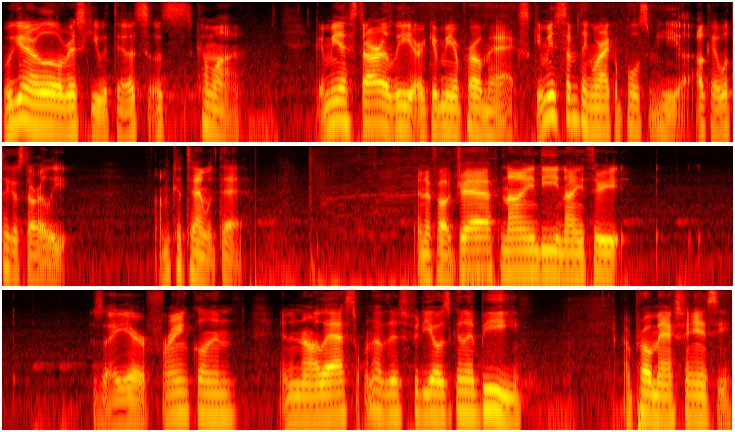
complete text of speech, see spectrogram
We're getting a little risky with this. Let's let's come on. Give me a Star Elite or give me a Pro Max. Give me something where I can pull some heat. Okay, we'll take a Star Elite. I'm content with that. NFL Draft 90, 93. Zaire Franklin. And then our last one of this video is going to be a Pro Max Fantasy.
